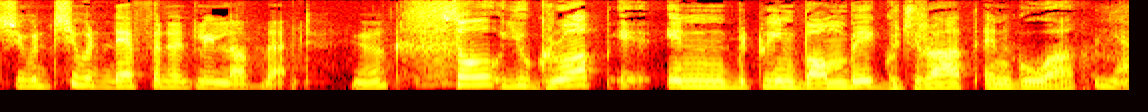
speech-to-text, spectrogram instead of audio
she would, she would definitely love that. Yeah. So you grew up in between Bombay, Gujarat, and Goa. Yeah.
